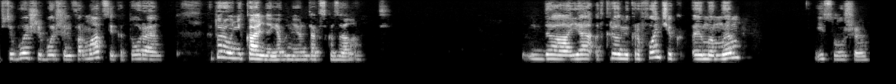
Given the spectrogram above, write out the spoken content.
все больше и больше информации, которая, которая уникальна, я бы, наверное, так сказала. Да, я открыла микрофончик МММ и слушаю.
